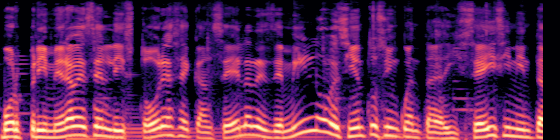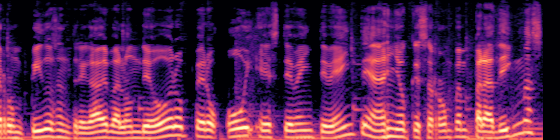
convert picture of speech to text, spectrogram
por primera vez en la historia se cancela desde 1956 ininterrumpidos entregaba el balón de oro, pero hoy este 2020, año que se rompen paradigmas,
